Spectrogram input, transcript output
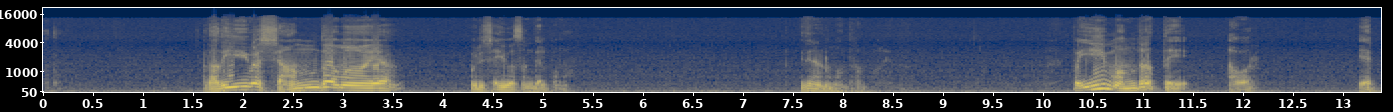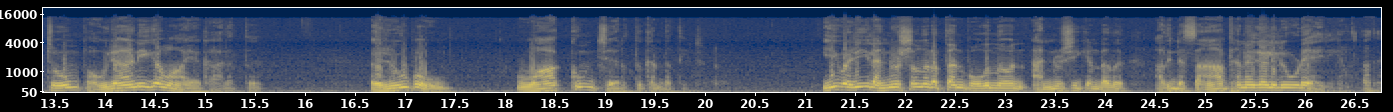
അത് അതീവ ശാന്തമായ ഒരു ശൈവസങ്കല്പമാണ്. ഇതിനാണ് മന്ത്രം പറയുന്നത്. അപ്പം ഈ മന്ത്രത്തെ അവർ ഏറ്റവും പൗരാണികമായ കാലത്ത് രൂപവും വാക്കും ചേർത്ത് കണ്ടെത്തിയിട്ടുണ്ട്. ഈ വഴിയിൽ അന്വേഷണം നടത്താൻ പോകുന്നവൻ അന്വേഷിക്കേണ്ടത് അതിന്റെ സാധനകളിലൂടെ ആയിരിക്കണം. അതെ.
